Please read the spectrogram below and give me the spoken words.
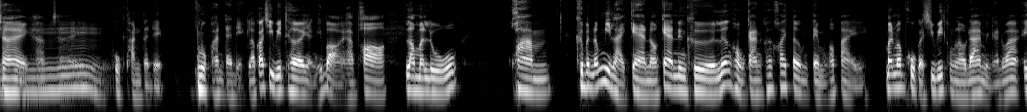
ใช่ครับใช่ผูกพันแต่เด็กผูกพันแต่เด็กแล้วก็ชีวิตเธออย่างที่บอกครับพอเรามารู้ความคือมันต้องมีหลายแกนเนาะแกนหนึ่งคือเรื่องของการค่อย ๆ เติมเต็มเข้าไป มันมาผูกกับชีวิตของเราได้เหมือนกันว่าไอ้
